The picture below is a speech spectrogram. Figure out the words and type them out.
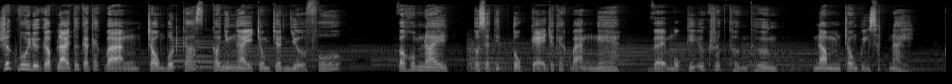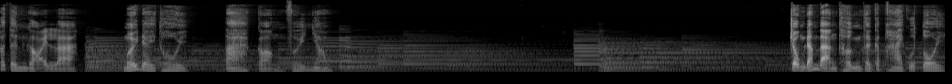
Rất vui được gặp lại tất cả các bạn trong podcast Có những ngày trong trên giữa phố. Và hôm nay tôi sẽ tiếp tục kể cho các bạn nghe về một ký ức rất thân thương nằm trong quyển sách này có tên gọi là Mới đây thôi, ta còn với nhau. Trong đám bạn thân thời cấp 2 của tôi,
